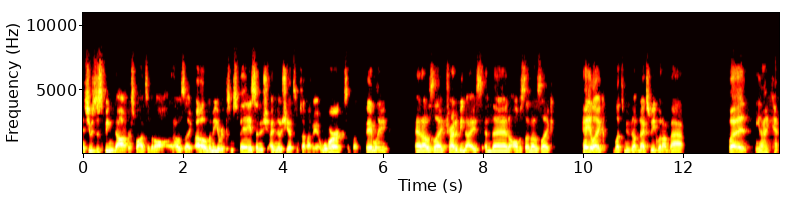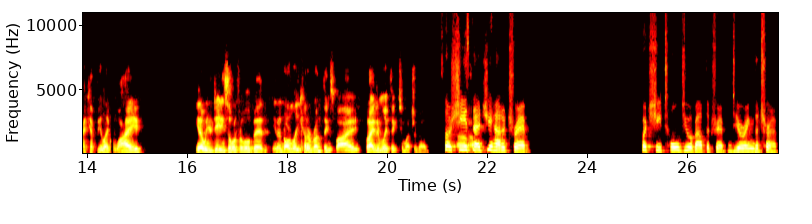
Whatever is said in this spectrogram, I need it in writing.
and she was just being not responsive at all. And I was like, oh, let me give her some space. I know she, I know she had some stuff happening at work, some stuff with family and I was like trying to be nice, and then all of a sudden I was like, "Hey, like let's meet up next week when I'm back." But you know, I, I kept being like, "Why?" You know, when you're dating someone for a little bit, you know, normally you kind of run things by, but I didn't really think too much of it. So she Uh, said she had a trip, but she told you about the trip during the trip.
